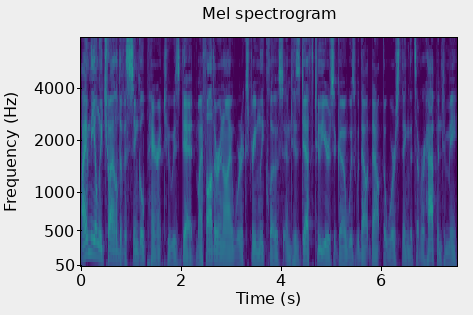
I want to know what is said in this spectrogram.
I am the only child of a single parent who is dead. My father and I were extremely close, and his death two years ago was without doubt the worst thing that's ever happened to me.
